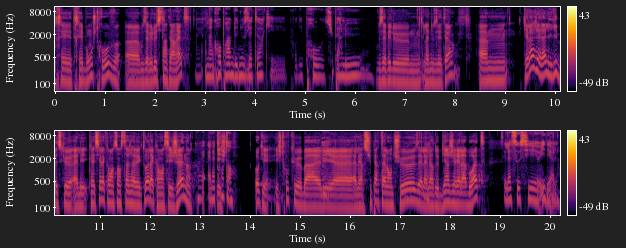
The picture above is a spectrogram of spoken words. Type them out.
Très très bon, je trouve. Euh, vous avez le site internet. Ouais, on a un gros programme de newsletter qui est pour des pros super lus. Vous avez le, la newsletter. Euh, quel âge elle a, Lily? Parce que elle est, elle a commencé en stage avec toi, elle a commencé jeune. Ouais, elle a Et 30 je- ans. Ok. Et je trouve que bah, elle, est, euh, elle a l'air super talentueuse. Elle a Ouais. l'air de bien gérer la boîte. C'est l'associé idéal.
